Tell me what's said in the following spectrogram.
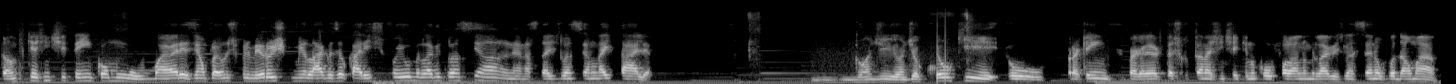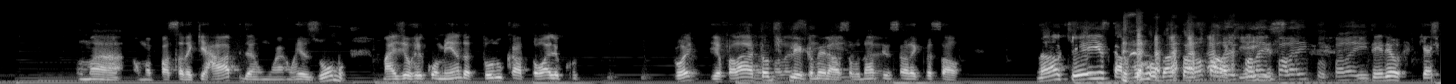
Tanto que a gente tem como o maior exemplo, um dos primeiros milagres eucarísticos foi o milagre de Lanciano, né, na cidade de Lanciano, na Itália onde, onde ocorreu que o para quem pra galera que tá escutando a gente aqui no Como Falar no Milagre de Lancena, eu vou dar uma uma, uma passada aqui rápida, um, um resumo, mas eu recomendo a todo católico. Oi? Ia falar? Vai então te falar explica melhor, mesmo, só vou dar uma cara. pensada aqui, pessoal. Não, que isso, cara, vou roubar tua Não, fala aí, que fala aí, fala aí, pô, fala aí. Entendeu? Que as,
